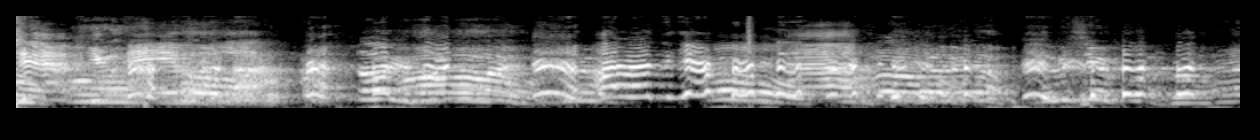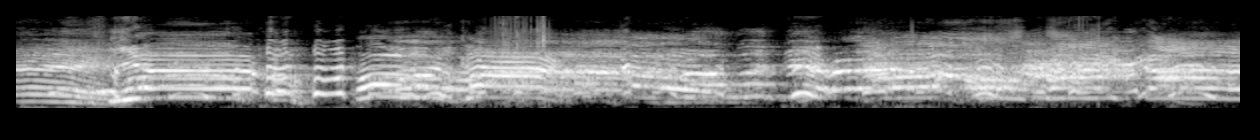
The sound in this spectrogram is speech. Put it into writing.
Jeff, you oh. a-hole! I went to get rid of it. Let me see your foot, bro. Yo! Oh my god! Oh my god!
